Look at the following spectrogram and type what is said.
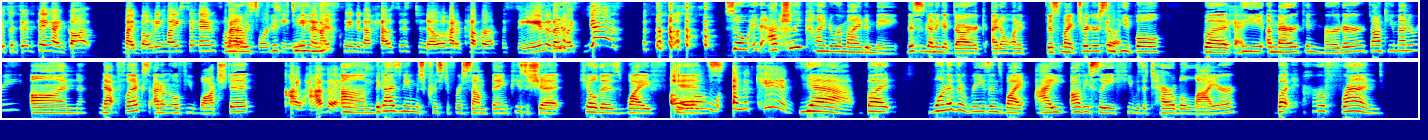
it's a good thing I got my boating license when, I, was 14 15, and. I've cleaned enough houses to know how to cover up a scene. And I'm like, yes. So it actually kind of reminded me. This is going to get dark. I don't want to. This might trigger some people, but Okay. the American Murder documentary on Netflix. I don't know if you watched it. I haven't. Um, the guy's name was Christopher something. Piece of shit. Killed his wife, kids. Oh, and the kids. Yeah, but one of the reasons why I obviously he was a terrible liar, but her friend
